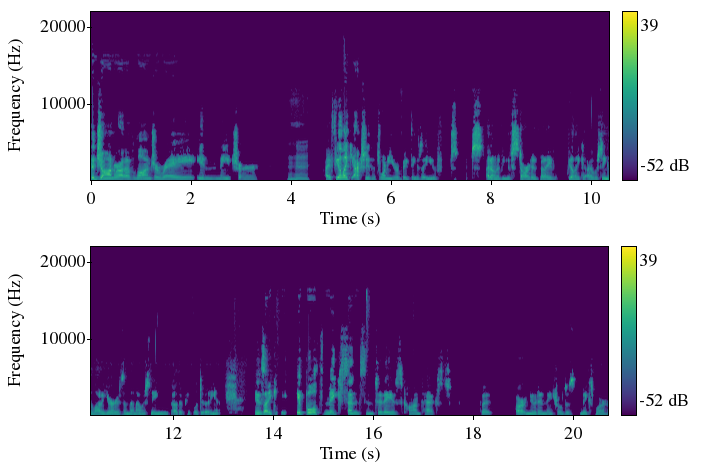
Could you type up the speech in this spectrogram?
the genre of lingerie in nature. Mm-hmm. I feel like actually that's one of your big things that you've. I don't know if you've started, but I feel like I was seeing a lot of yours, and then I was seeing other people doing it. Is like it both makes sense in today's context, but art nude and natural just makes more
